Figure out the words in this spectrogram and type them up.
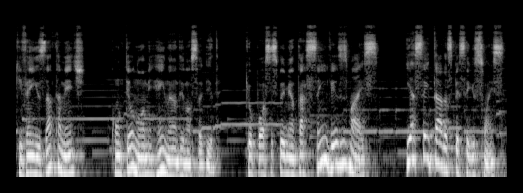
que vêm exatamente com teu nome reinando em nossa vida. Que eu possa experimentar cem vezes mais e aceitar as perseguições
